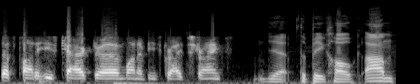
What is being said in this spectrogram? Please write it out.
that's part of his character and one of his great strengths. Yeah, the big Hulk. Um,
